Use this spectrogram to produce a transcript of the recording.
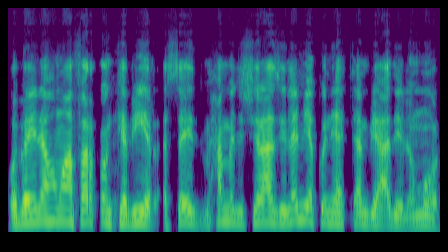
وبينهما فرق كبير. السيد محمد الشيرازي لم يكن يهتم بهذه الأمور.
